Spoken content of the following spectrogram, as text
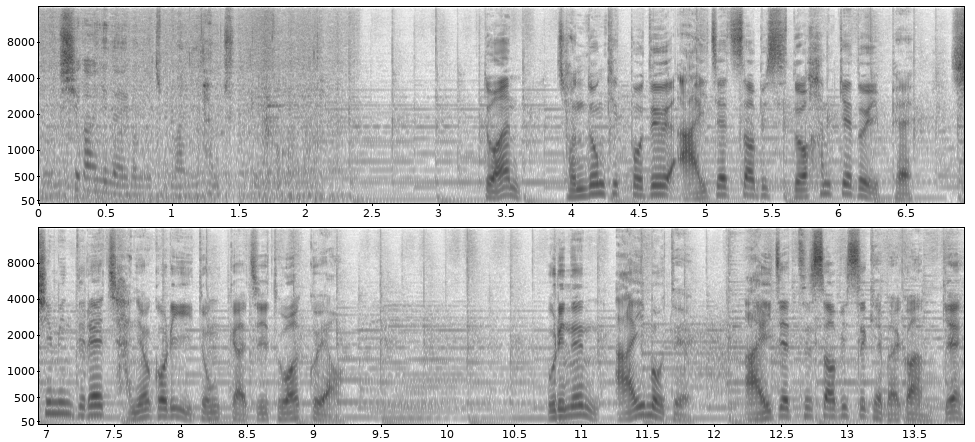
뭐 시간이나 이런 게 좀 많이 단축될 것 같아요. 또한 전동 킥보드 아이젯 서비스도 함께 도입해 시민들의 자녀거리 이동까지 도왔고요. 우리는 아이모드, 아이제트 서비스 개발과 함께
